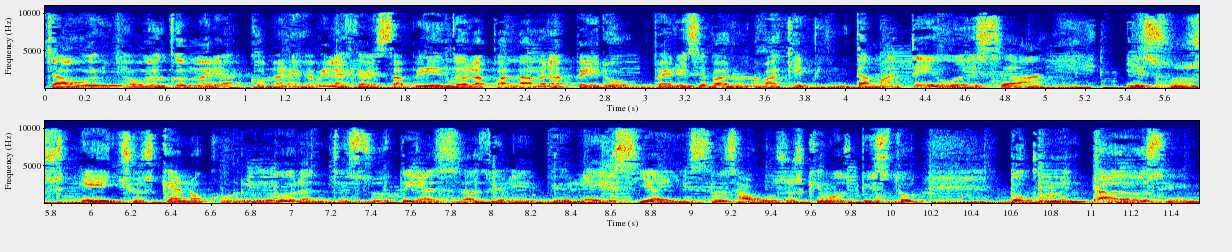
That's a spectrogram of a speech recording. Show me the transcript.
Ya voy, ya voy con, María, con María Camila que me está pidiendo la palabra, pero, pero ese panorama que pinta Mateo, esa, esos hechos que han ocurrido durante estos días, esa violen- violencia y estos abusos que hemos visto documentados en,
